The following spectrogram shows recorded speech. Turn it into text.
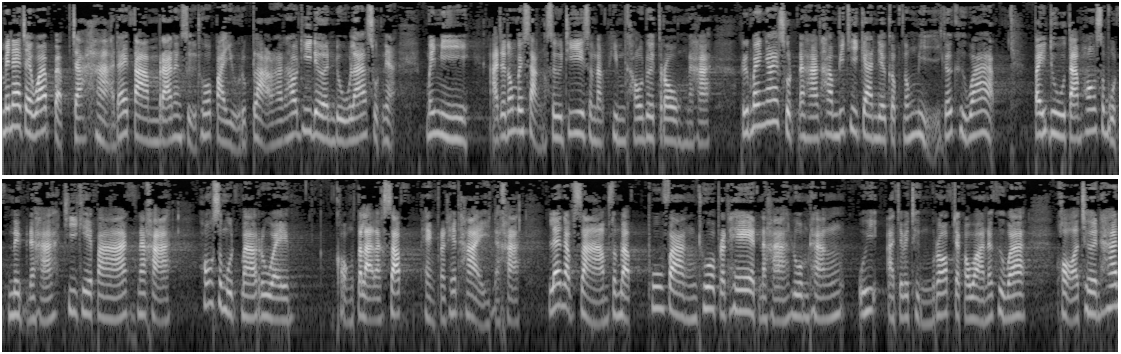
ไม่แน่ใจว่าแบบจะหาได้ตามร้านหนังสือทั่วไปอยู่หรือเปล่านะคะเท่าที่เดินดูล่าสุดเนี่ยไม่มีอาจจะต้องไปสั่งซื้อที่สำนักพิมพ์เขาโดยตรงนะคะ หรือไม่ง่ายสุดนะคะทำวิธีการเดียวกับน้องหมีก็คือว่าไปดูตามห้องสมุดหนึ่งนะคะ TK Park นะคะ ห้องสมุดมารวยของตลาดหลักทรัพย์แห่งประเทศไทยนะคะ และอันดับสามสำหรับผู้ฟังทั่วประเทศนะคะ รวมทั้งอุ๊ยอาจจะไปถึงรอบจักรวาลก็คือว่า ขอเชิญท่าน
